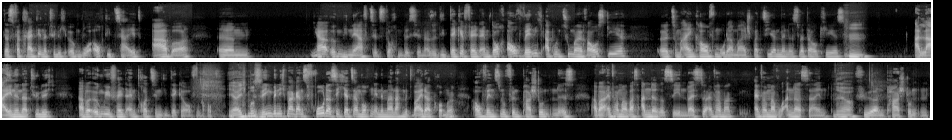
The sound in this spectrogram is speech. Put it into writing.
Das vertreibt dir natürlich irgendwo auch die Zeit, aber ähm, ja, irgendwie nervt es jetzt doch ein bisschen. Also die Decke fällt einem doch, auch wenn ich ab und zu mal rausgehe äh, zum Einkaufen oder mal spazieren, wenn das Wetter okay ist. Hm. Alleine natürlich aber irgendwie fällt einem trotzdem die Decke auf den Kopf. Ja, ich muss. Deswegen bin ich mal ganz froh, dass ich jetzt am Wochenende mal nach Mittweida komme, auch wenn es nur für ein paar Stunden ist, aber einfach mal was anderes sehen, weißt du, einfach mal, einfach mal woanders sein. Ja. Für ein paar Stunden.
